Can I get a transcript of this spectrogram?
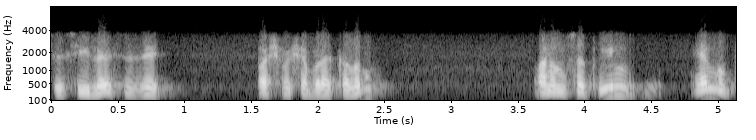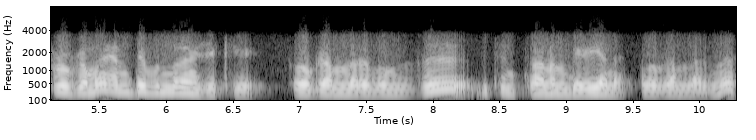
sesiyle sizi baş başa bırakalım. Anımsatayım hem bu programı hem de bundan önceki programlarımızı, bütün Tuna'nın Beriyanı programlarını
